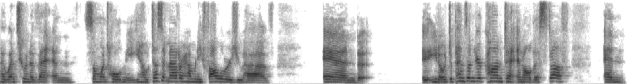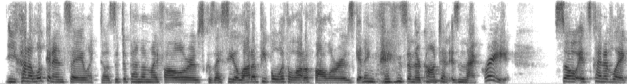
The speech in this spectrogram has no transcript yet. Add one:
i went to an event and someone told me you know it doesn't matter how many followers you have. And it, you know it depends on your content and all this stuff. And you kind of look at it and say like does it depend on my followers? Because i see a lot of people with a lot of followers getting things and their content isn't that great. So it's kind of like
